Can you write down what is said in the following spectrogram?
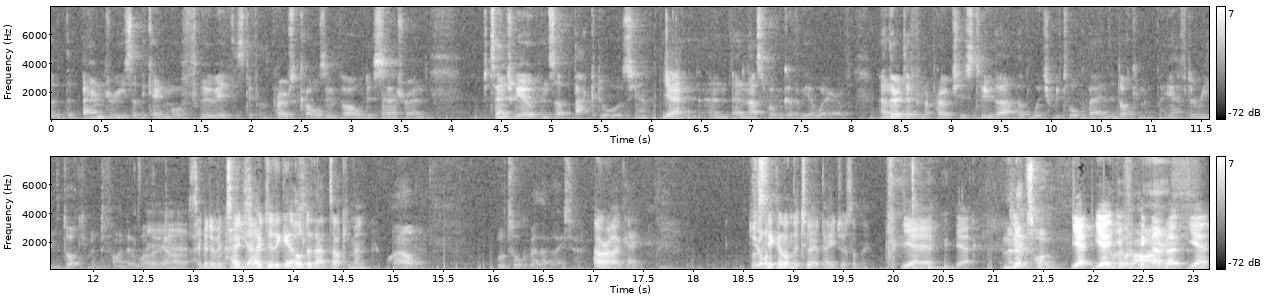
the, the boundaries are becoming more fluid, there's different protocols involved, etc. And potentially opens up backdoors, yeah. Yeah. And, and that's what we've got to be aware of. And there are different approaches to that, of which we talk about in the document, but you have to read the document to find out what they are. it's a bit of a how, teaser. how do they get hold of that document? Well, we'll talk about that later. All right, okay. Mm. We'll you stick it on the Twitter page or something. Yeah, yeah, yeah. And the Yeah. next one? Yeah, yeah. You want to pick that five. up? Yeah,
